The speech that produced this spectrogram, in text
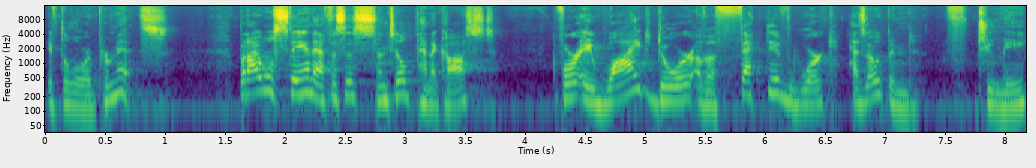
if the Lord permits. But I will stay in Ephesus until Pentecost, for a wide door of effective work has opened to me,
